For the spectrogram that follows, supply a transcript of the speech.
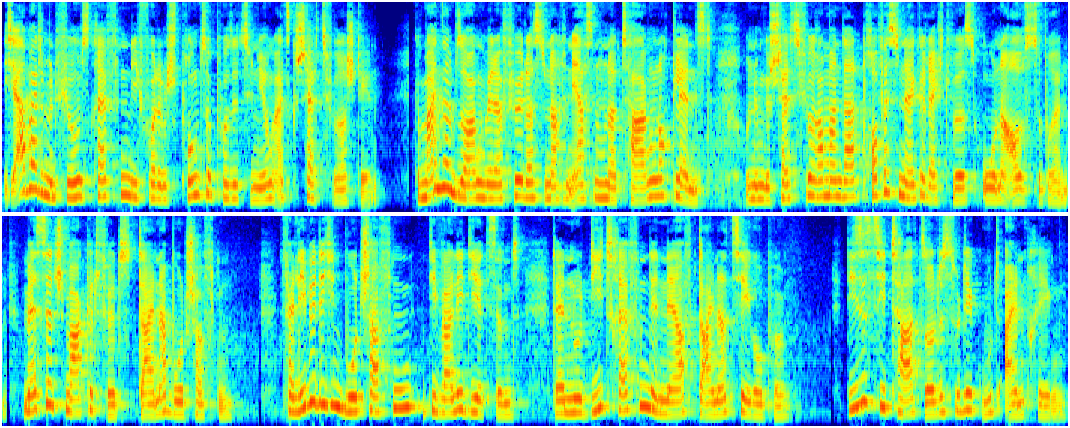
Ich arbeite mit Führungskräften, die vor dem Sprung zur Positionierung als Geschäftsführer stehen. Gemeinsam sorgen wir dafür, dass du nach den ersten 100 Tagen noch glänzt und dem Geschäftsführermandat professionell gerecht wirst, ohne auszubrennen. Message Market Fit deiner Botschaften. Verliebe dich in Botschaften, die validiert sind, denn nur die treffen den Nerv deiner Zielgruppe. Dieses Zitat solltest du dir gut einprägen.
